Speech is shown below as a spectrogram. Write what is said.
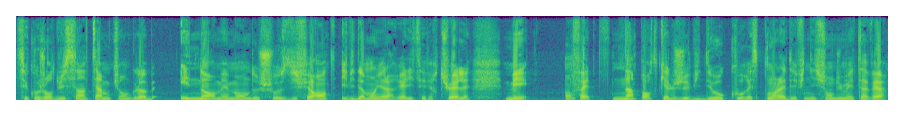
C'est qu'aujourd'hui, c'est un terme qui englobe énormément de choses différentes. Évidemment, il y a la réalité virtuelle, mais en fait, n'importe quel jeu vidéo correspond à la définition du métavers.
